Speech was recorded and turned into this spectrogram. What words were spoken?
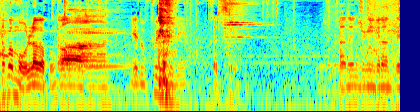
한 번만 올라가 봄. 와, 얘 노플이네요. 갔어. 가는 중이긴 한데.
